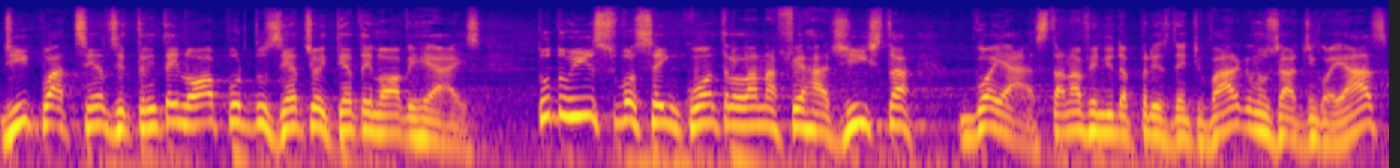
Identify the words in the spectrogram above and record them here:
de 439 por 289 reais. Tudo isso você encontra lá na Ferragista Goiás. Está na Avenida Presidente Vargas, no Jardim Goiás,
